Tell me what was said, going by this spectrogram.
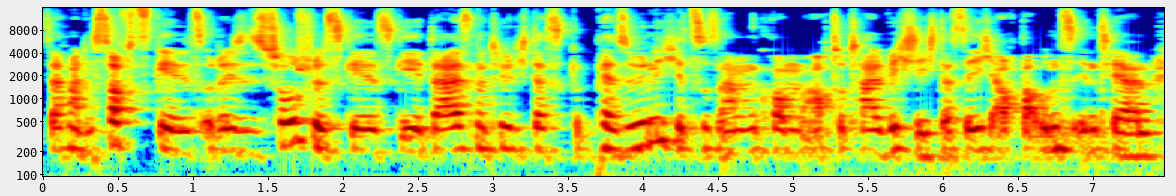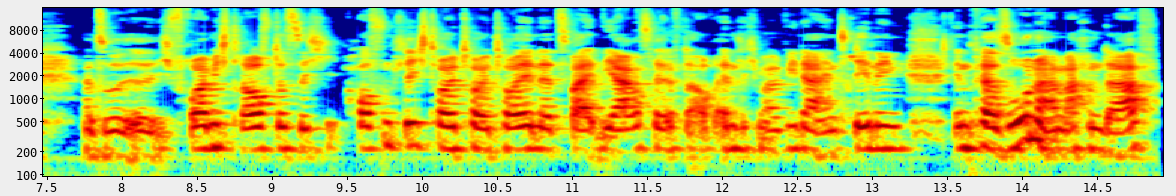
ich sag mal, die Soft Skills oder diese Social Skills geht, da ist natürlich das persönliche Zusammenkommen auch total wichtig. Das sehe ich auch bei uns intern. Also äh, ich freue mich drauf, dass ich hoffentlich toi toi toi in der zweiten Jahreshälfte auch endlich mal wieder ein Training in Persona machen darf,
